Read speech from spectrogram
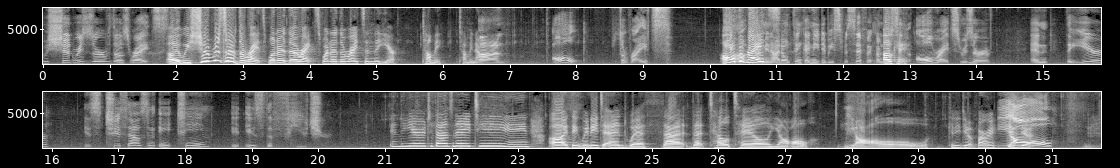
We should reserve those rights. Oh, we should reserve the rights. What are the rights? What are the rights in the year? Tell me. Tell me now. Uh, all the rights. All the Uh, rights? I mean, I don't think I need to be specific. I'm just Okay. saying all rights reserved. And the year is 2018. It is the future. In the year 2018. Oh, I think we need to end with that that telltale y'all. Y'all. Can you do it for me? Can you do it? Y'all.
